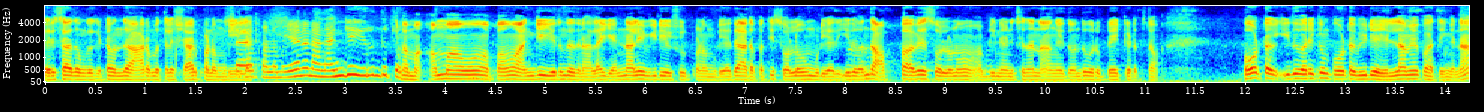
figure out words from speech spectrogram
பெருசா அது உங்ககிட்ட வந்து ஆரம்பத்துல ஷேர் பண்ண முடியல. பண்ண. ஏன்னா நாங்க அங்கேயே இருந்துட்டோம். நம்ம அம்மாவும் அப்பாவும் அங்கேயே இருந்ததுனால என்னாலையும் வீடியோ ஷூட் பண்ண முடியாது. அதை பற்றி சொல்லவும் முடியாது. இது வந்து அப்பாவே சொல்லணும் அப்படின்னு நினச்சி தான் நாங்கள் இது வந்து ஒரு பிரேக் எடுத்துட்டோம். போட்ட இது வரைக்கும் போட்ட வீடியோ எல்லாமே பார்த்தீங்கன்னா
